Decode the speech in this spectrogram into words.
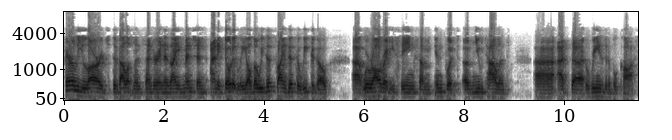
fairly large development center. And as I mentioned anecdotally, although we just signed this a week ago, uh, we're already seeing some input of new talent uh, at a reasonable cost.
